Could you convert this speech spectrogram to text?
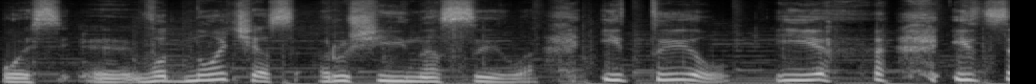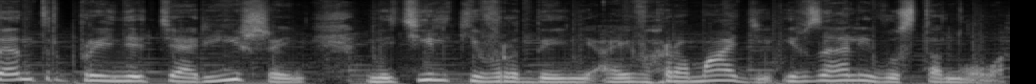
Ось е, водночас рушійна сила, і тил, і, і центр прийняття рішень не тільки в родині, а й в громаді, і взагалі в установах.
